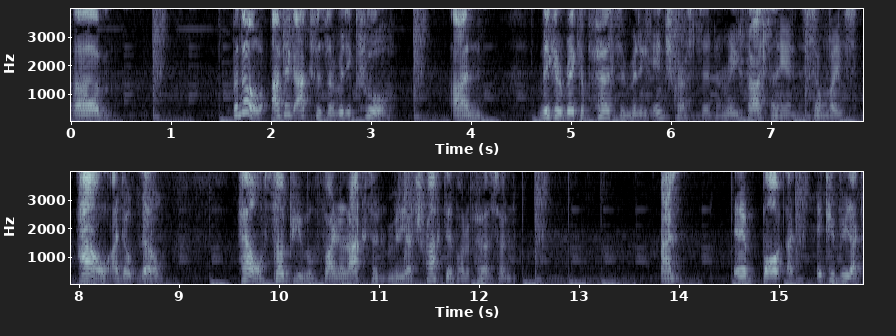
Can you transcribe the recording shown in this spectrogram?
Um, but no, I think accents are really cool. And they can make a person really interesting and really fascinating in some ways. How? I don't know. Hell, some people find an accent really attractive on a person. and it bought like it could be like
